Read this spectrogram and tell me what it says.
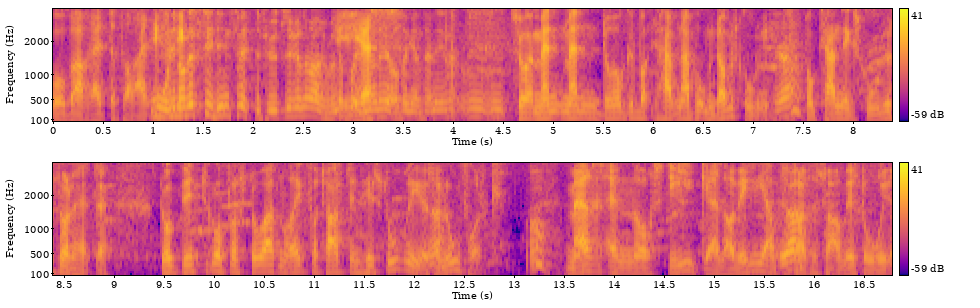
Og var redd for alt. Moren hadde sydd inn svetteputer under armene på Yes. en av de agentene dine. Mm, mm. Så, men, men da jeg på ungdomsskolen, Ja. på Cannig skole, som det heter, da begynte jeg å forstå at når jeg fortalte en historie, så lo folk. Mer enn når Stig eller William Ja. fortalte samme historie.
